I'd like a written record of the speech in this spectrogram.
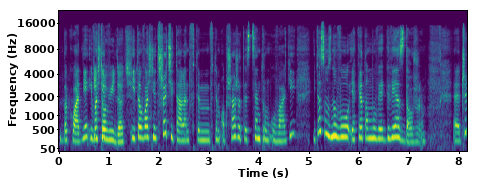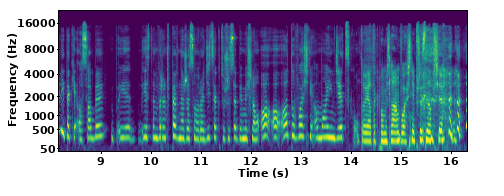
Dokładnie. I, I właśnie, to widać. I to właśnie trzeci talent w tym, w tym obszarze to jest centrum uwagi. I to są znowu, jak ja to mówię, gwiazdorzy. E, czyli takie osoby, jestem wręcz pewna, że są rodzice, którzy sobie myślą, o, o, o, to właśnie o moim dziecku. To ja tak pomyślałam właśnie, przyznam się.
